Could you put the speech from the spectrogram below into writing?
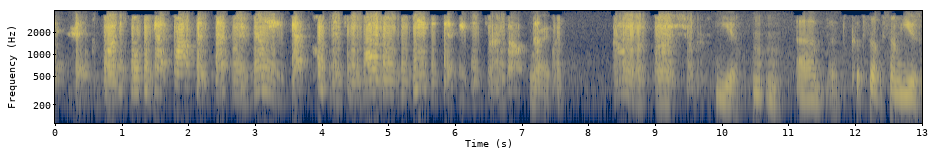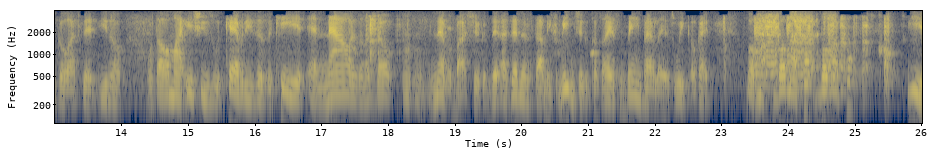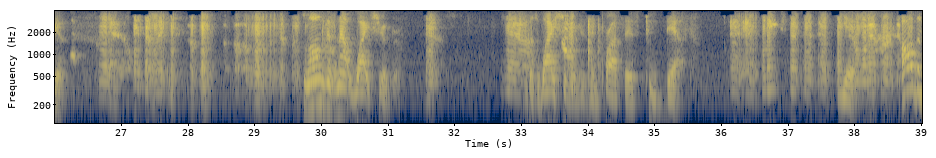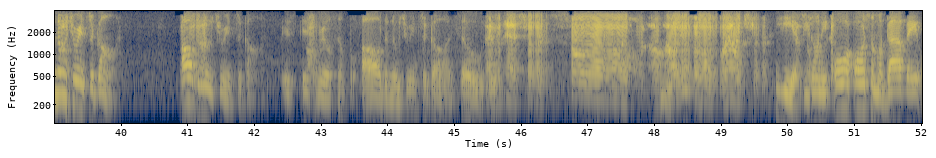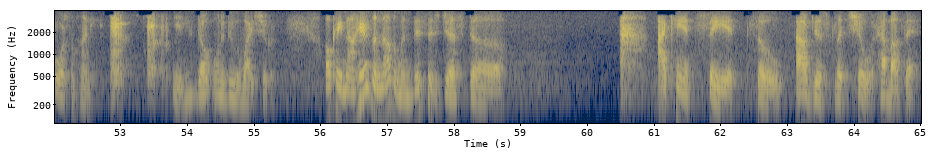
Well, I think once it got processed, that's when it really got hooked into all those diseases that we just heard about. Right. I don't even buy sugar. Yeah. Mm-mm. Um, uh, some some years ago, I said, you know, with all my issues with cavities as a kid and now as an adult, never buy sugar. That, that didn't stop me from eating sugar because I had some bean pie last week. Okay, but my but my but my point, yeah. As long as it's not white sugar, because white sugar has been processed to death. Yes. All the nutrients are gone. All the nutrients are gone. It's it's real simple. All the nutrients are gone. So it's, haven't sugar so. I'll, I'll use a little brown sugar. yeah, if you're gonna eat, or or some agave or some honey. Yes. Yeah, you don't want to do the white sugar. Okay, now here's another one. This is just uh I can't say it, so I'll just let show it. How about that?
